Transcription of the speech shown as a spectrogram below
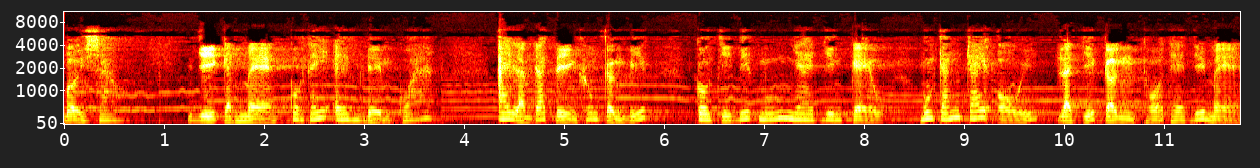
Bởi sao? Vì cạnh mẹ con thấy êm đềm quá. Ai làm ra tiền không cần biết, con chỉ biết muốn nhai viên kẹo, muốn cắn trái ổi là chỉ cần thỏa thẻ với mẹ.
